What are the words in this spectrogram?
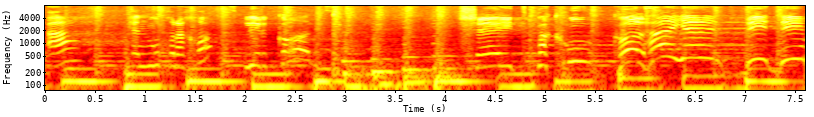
מאה הן מוכרחות לרקוד. שיתפקעו כל הידידים.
